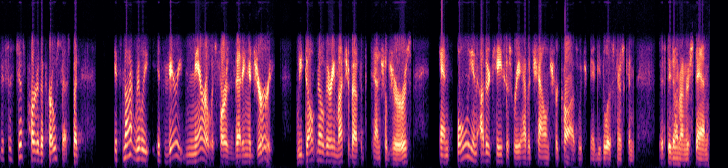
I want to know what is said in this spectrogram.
this is just part of the process, but it's not really, it's very narrow as far as vetting a jury. We don't know very much about the potential jurors, and only in other cases where you have a challenge for cause, which maybe the listeners can, if they don't understand,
